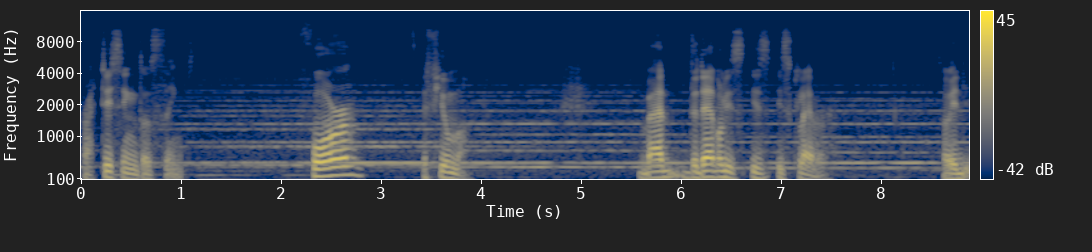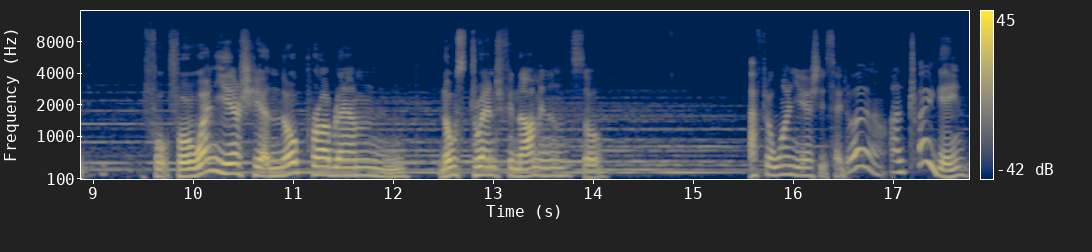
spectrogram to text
practicing those things for a few months. But the devil is, is, is clever. So it, for, for one year, she had no problem, no strange phenomenon. So after one year, she said, Well, I'll try again.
